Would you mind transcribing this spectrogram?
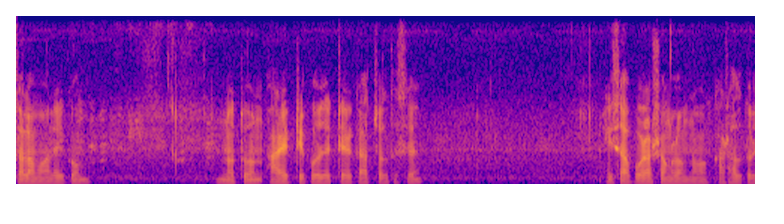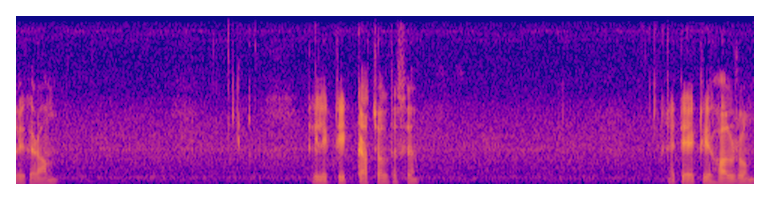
আসসালামু আলাইকুম। নতুন আরেকটি প্রজেক্টের কাজ চলতেছে। ইসাপুরা সংলগ্ন কাঁঠালতলি গ্রাম। ইলেকট্রিক কাজ চলতেছে। এটি একটি হল রুম।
